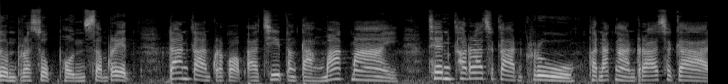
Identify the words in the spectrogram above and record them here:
จนประสบผลสำเร็จด้านการประกอบอาชีพต่างๆ มากมาย เช่นข้าราชการครู พนักงานราชการ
